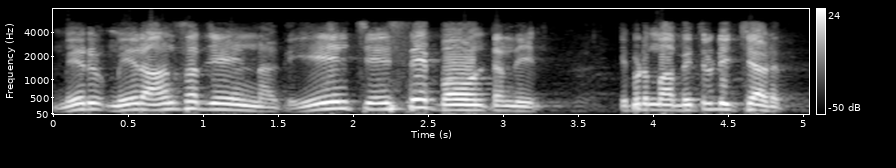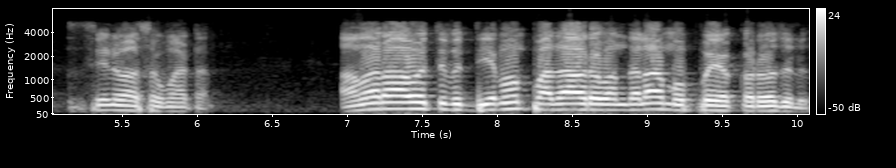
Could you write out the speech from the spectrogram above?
మీరు మీరు ఆన్సర్ చేయండి నాకు ఏం చేస్తే బాగుంటుంది ఇప్పుడు మా మిత్రుడు ఇచ్చాడు శ్రీనివాస్ ఒక మాట అమరావతి ఉద్యమం పదహారు వందల ముప్పై ఒక్క రోజులు.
